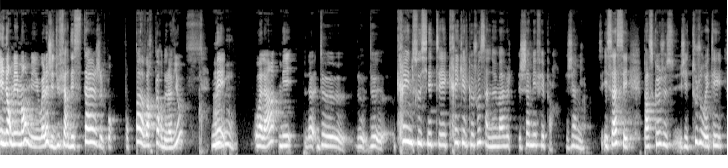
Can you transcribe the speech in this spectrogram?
énormément, mais voilà, j'ai dû faire des stages pour pour pas avoir peur de l'avion. Ah mais voilà, mais de, de, créer une société, créer quelque chose, ça ne m'a jamais fait peur, jamais. Et ça, c'est parce que j'ai toujours été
